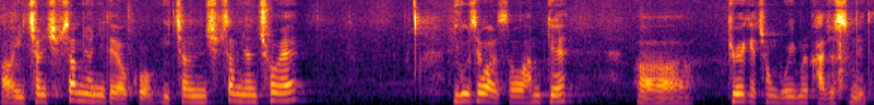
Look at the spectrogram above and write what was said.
2013년이 되었고 2013년 초에 이곳에 와서 함께 교회 개척 모임을 가졌습니다.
